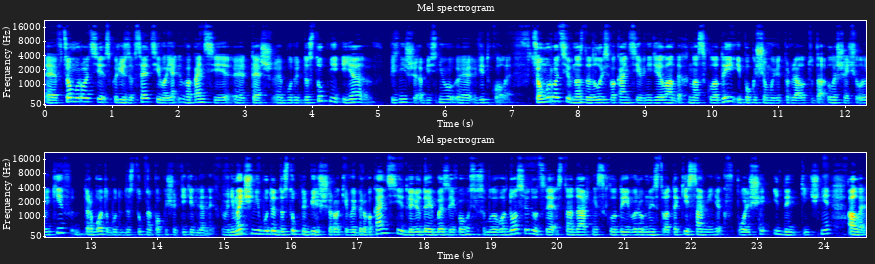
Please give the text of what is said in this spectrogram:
Е, В цьому році, скоріш за все, ці вакансії е, теж будуть доступні, і я пізніше об'ясню е, відколи. В цьому році в нас додались вакансії в Нідерландах на склади, і поки що ми відправляли туди лише чоловіків. Робота буде доступна поки що тільки для них. В Німеччині буде доступний більш широкий вибір вакансій для людей без якогось особливого досвіду. Це стандартні склади і виробництва, такі самі, як в Польщі, ідентичні, але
